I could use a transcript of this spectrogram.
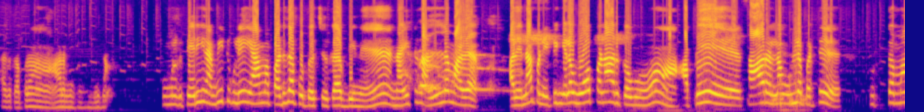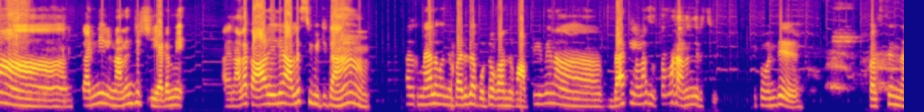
அதுக்கப்புறம் ஆரம்பிக்க வேண்டியதுதான். உங்களுக்கு தெரியும் நான் வீட்டுக்குள்ளேயே ஏமா படுதா போட்டு வச்சிருக்க அப்படின்னு. நைட்டு நல்ல மழை. அது என்ன பண்ணிட்டு இங்கெல்லாம் ஓப்பனா இருக்கவும் அப்படியே சாரெல்லாம் உள்ள பட்டு சுத்தமா தண்ணியில நனைஞ்சிருச்சு இடமே. அதனால காலையிலே அலசி விட்டுட்டேன். அதுக்கு மேல கொஞ்சம் பரிதா போட்டு உட்காந்துருக்கோம் அப்பயுமே நான் பேக்ல எல்லாம் சுத்தமா நனைஞ்சிருச்சு. இப்போ வந்து ஃபர்ஸ்ட் இந்த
